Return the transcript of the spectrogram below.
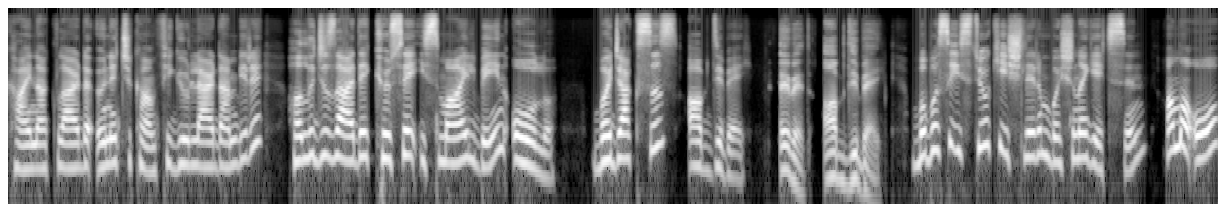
kaynaklarda öne çıkan figürlerden biri Halıcızade Köse İsmail Bey'in oğlu. Bacaksız Abdi Bey. Evet, Abdi Bey. Babası istiyor ki işlerin başına geçsin ama o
